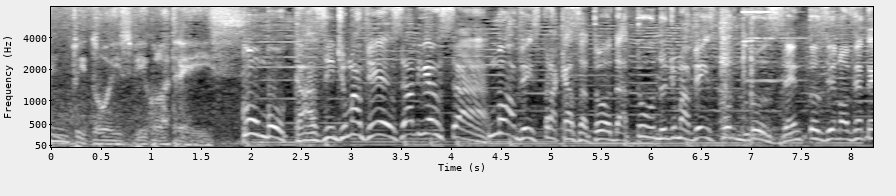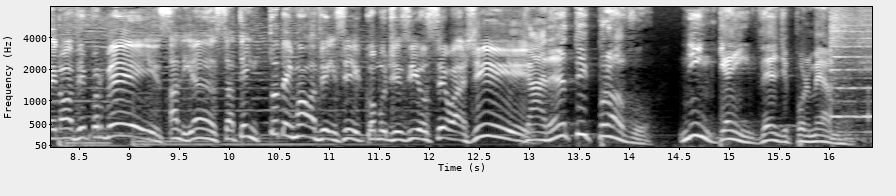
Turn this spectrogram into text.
102,3. Combo Case de uma vez, Aliança. Móveis pra casa toda, tudo de uma vez por 299 por mês. Aliança tem tudo em móveis e, como dizia o seu Agir. Garanto e provo. Ninguém vende por menos.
